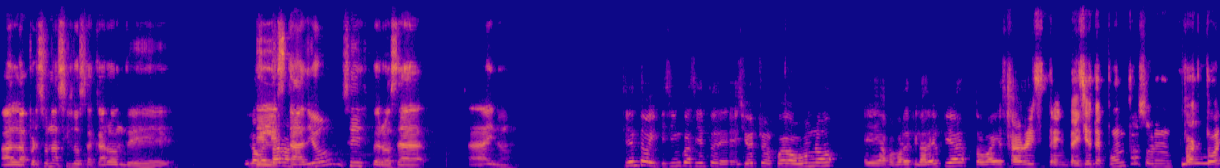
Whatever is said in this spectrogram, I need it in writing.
A la persona sí lo sacaron de lo del vetaron. estadio, sí, pero o sea, ay no. 125 a 118 el juego 1 eh, a favor de Filadelfia. Tobias Harris 37 puntos, un factor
